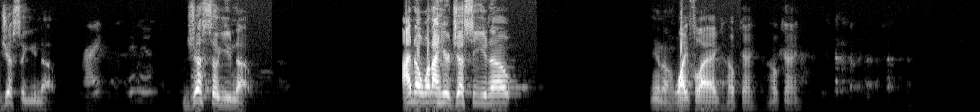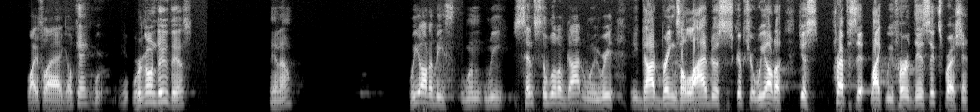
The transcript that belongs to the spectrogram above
Just so you know Right. just so you know. I know when I hear just so you know, you know, white flag, okay, okay. White flag, okay, we're, we're going to do this, you know. We ought to be, when we sense the will of God, when we read, God brings alive to us the scripture, we ought to just preface it like we've heard this expression,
